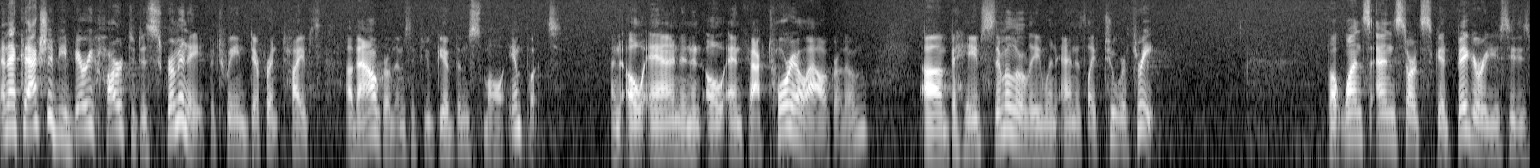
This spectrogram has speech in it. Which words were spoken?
And it could actually be very hard to discriminate between different types of algorithms if you give them small inputs. An ON and an ON factorial algorithm um, behaves similarly when n is like two or three. But once n starts to get bigger, you see these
